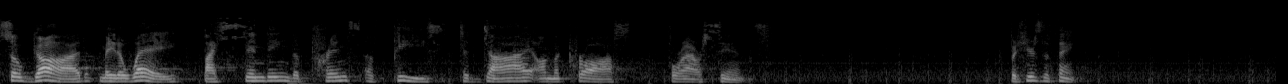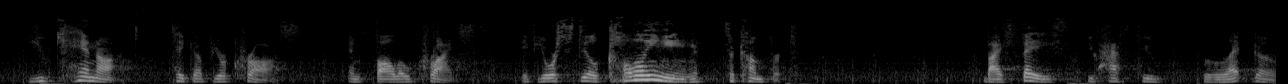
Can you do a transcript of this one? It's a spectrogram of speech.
So God made a way by sending the Prince of Peace to die on the cross for our sins. But here's the thing you cannot take up your cross and follow Christ if you're still clinging to comfort. By faith, you have to let go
